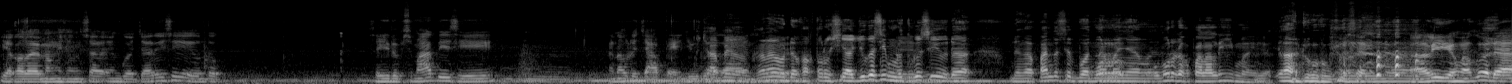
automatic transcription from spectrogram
ya kalau emang yang saya yang gue cari sih untuk sehidup semati sih karena udah capek juga Capek kan. karena udah faktor usia juga sih menurut gue sih udah udah nggak pantas ya buat Umur, namanya. umur udah kepala lima ya. Aduh, kali sama gue udah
